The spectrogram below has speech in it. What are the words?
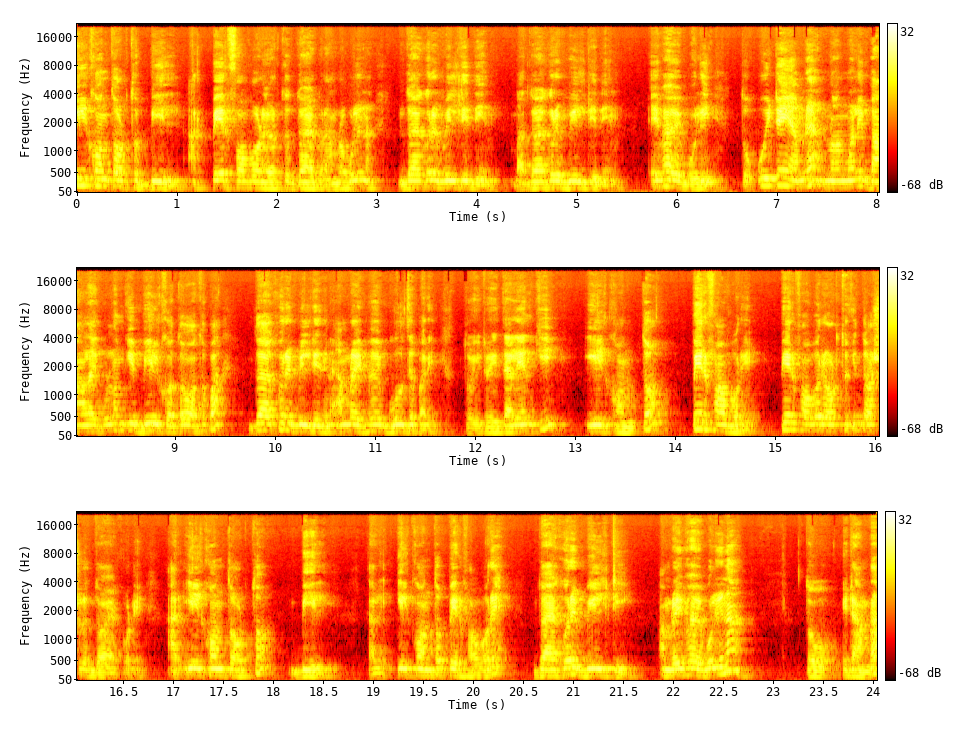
ইল কন্ত অর্থ বিল আর পের ফাভোরে অর্থ দয়া করে, আমরা বলি না, দয়া করে বিলটি দিন বা দয়া করে বিলটি দিন। এইভাবে বলি, তো ওইটাই আমরা নর্মালি বাংলায় বললাম কি বিল কত অথবা দয়া করে বিলটি দিন, আমরা এইভাবে বলতে পারি। তো এটা ইতালিয়ান কি? ইল কন্ত পের ফাভোরে পের ফাভোরে অর্থ কিন্তু আসলে দয়া করে, আর ইল কন্ত অর্থ বিল তাহলে ইল কন্ত পের ফাভোরে দয়া করে বিলটি আমরা এইভাবে বলি না? তো এটা আমরা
